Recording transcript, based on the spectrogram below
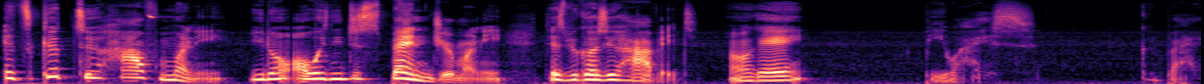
It's good to have money. You don't always need to spend your money just because you have it. Okay? Be wise. Goodbye.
